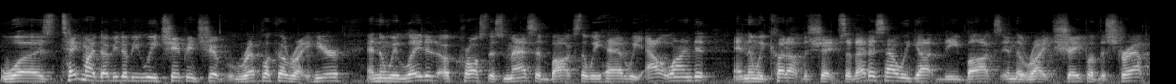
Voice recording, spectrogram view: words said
was take my WWE Championship replica right here, and then we laid it across this massive box that we had. We outlined it, and then we cut out the shape. So that is how we got the box in the right shape of the strap.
